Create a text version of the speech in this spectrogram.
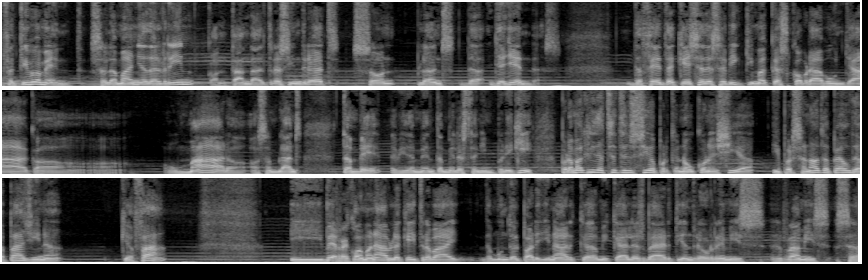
Efectivament, l'Alemanya del Rin, com tant d'altres indrets, són plens de llegendes. De fet, a queixa de la víctima que es cobrava un llac o, un mar o, o semblants, també, evidentment, també les tenim per aquí. Però m'ha cridat l'atenció perquè no ho coneixia i per la nota peu de pàgina que fa, i bé, recomanable aquell treball damunt del pare Llinar que Miquel Esbert i Andreu Remis, Ramis se,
